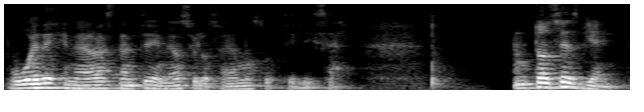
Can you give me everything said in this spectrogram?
puede generar bastante dinero si lo sabemos utilizar. Entonces, bien,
